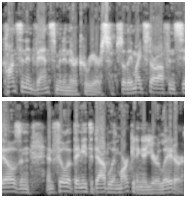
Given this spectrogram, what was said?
constant advancement in their careers. So they might start off in sales and, and feel that they need to dabble in marketing a year later.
